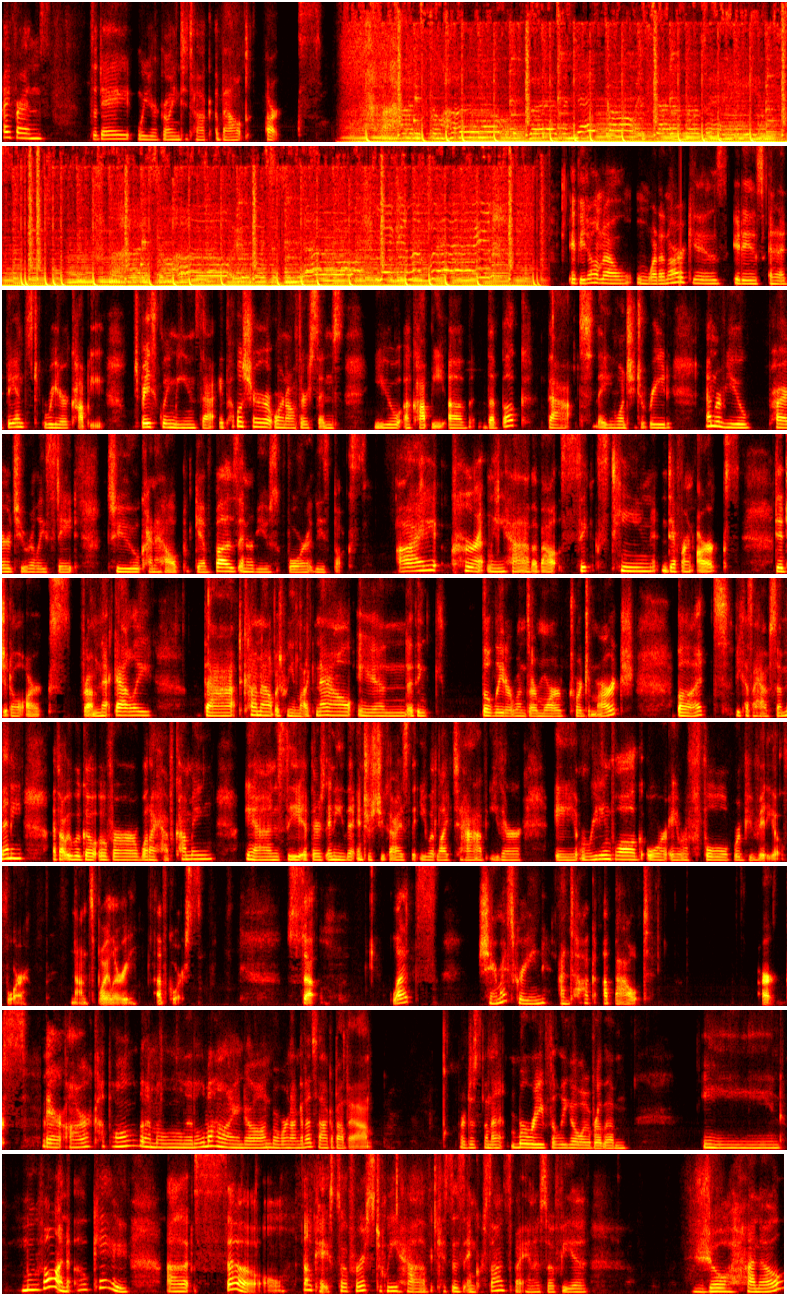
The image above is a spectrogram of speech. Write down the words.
Hi, friends. Today we are going to talk about arcs. If you don't know what an ARC is, it is an advanced reader copy, which basically means that a publisher or an author sends you a copy of the book that they want you to read and review prior to release date to kind of help give buzz and reviews for these books. I currently have about 16 different arcs, digital arcs from NetGalley that come out between like now and I think the later ones are more towards March. But because I have so many, I thought we would go over what I have coming and see if there's any that interest you guys that you would like to have either a reading vlog or a full review video for. Non spoilery, of course. So let's share my screen and talk about arcs. There are a couple that I'm a little behind on, but we're not going to talk about that. We're just going to briefly go over them and move on. Okay. Uh, so, okay. So, first we have Kisses and Croissants by Anna Sophia Johanno.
